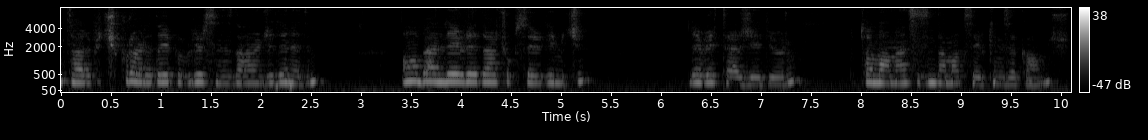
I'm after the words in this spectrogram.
Aynı tarifi çipurayla da yapabilirsiniz. Daha önce denedim. Ama ben levreği daha çok sevdiğim için levrek tercih ediyorum. Bu tamamen sizin damak zevkinize kalmış.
